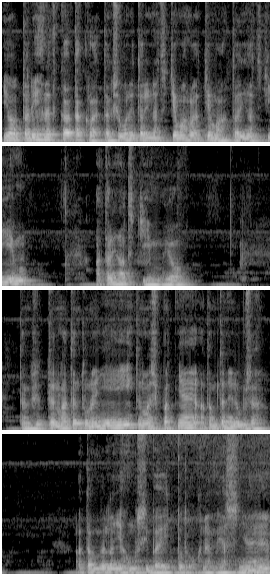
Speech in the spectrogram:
jo, tady hnedka takhle, takže on je tady nad těma těma, tady nad tím a tady nad tím, jo. Takže tenhle ten tu není, tenhle špatně a tam ten je dobře. A tam vedle něho musí být pod oknem, jasně.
